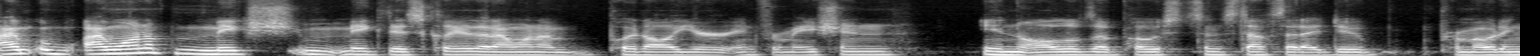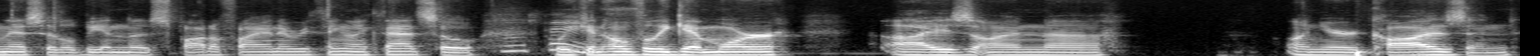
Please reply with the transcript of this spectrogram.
I I want to make sh- make this clear that I want to put all your information in all of the posts and stuff that I do promoting this. It'll be in the Spotify and everything like that. So oh, we can hopefully get more eyes on uh, on your cause and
